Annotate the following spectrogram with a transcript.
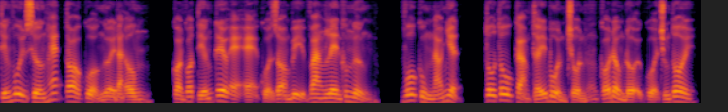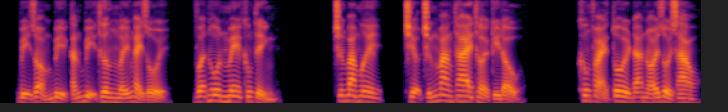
tiếng vui sướng hét to của người đàn ông, còn có tiếng kêu ẹ ẹ của dòm bị vang lên không ngừng, vô cùng náo nhiệt. Tô tô cảm thấy buồn chồn có đồng đội của chúng tôi, bị dòm bị cắn bị thương mấy ngày rồi, vẫn hôn mê không tỉnh. Chương ba mươi, triệu chứng mang thai thời kỳ đầu không phải tôi đã nói rồi sao?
